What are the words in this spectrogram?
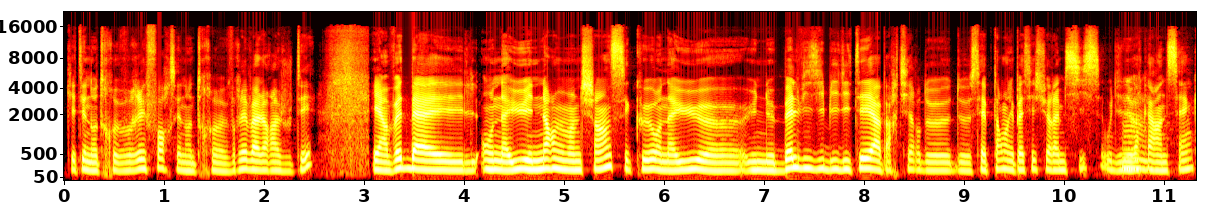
qui était notre vraie force et notre vraie valeur ajoutée. Et en fait, ben, on a eu énormément de chance, c'est qu'on a eu euh, une belle visibilité à partir de, de septembre. On est passé sur M6 au 19h45.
